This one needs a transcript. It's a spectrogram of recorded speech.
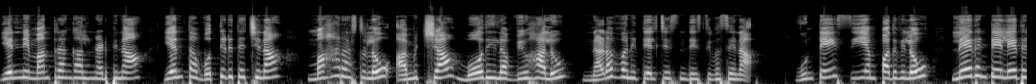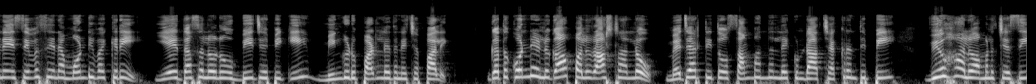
ఎన్ని మంత్రాంగాలు నడిపినా ఎంత ఒత్తిడి తెచ్చినా మహారాష్ట్రలో అమిత్ షా మోదీల వ్యూహాలు నడవ్వని తేల్చేసింది శివసేన. ఉంటే సీఎం పదవిలో లేదంటే లేదనే శివసేన మొండి వైఖరి ఏ దశలోనూ బీజేపీకి మింగుడు పడలేదనే చెప్పాలి. గత కొన్నేళ్ళుగా పలు రాష్ట్రాల్లో మెజార్టీతో సంబంధం లేకుండా చక్రం తిప్పి వ్యూహాలు అమలు చేసి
